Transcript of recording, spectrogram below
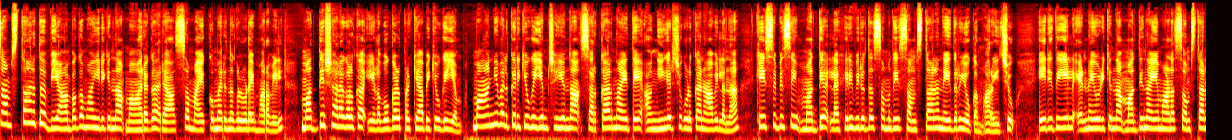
സംസ്ഥാനത്ത് വ്യാപകമായിരിക്കുന്ന മാരക രാസ മയക്കുമരുന്നുകളുടെ മറവിൽ മദ്യശാലകൾക്ക് ഇളവുകൾ പ്രഖ്യാപിക്കുകയും മാന്യവൽക്കരിക്കുകയും ചെയ്യുന്ന സർക്കാർ നയത്തെ അംഗീകരിച്ചു കൊടുക്കാനാവില്ലെന്ന് കെ സി ബി സി മദ്യ ലഹരി വിരുദ്ധ സമിതി സംസ്ഥാന നേതൃയോഗം അറിയിച്ചു. എരുതിയിൽ എണ്ണയൊഴിക്കുന്ന മദ്യനയമാണ് സംസ്ഥാന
